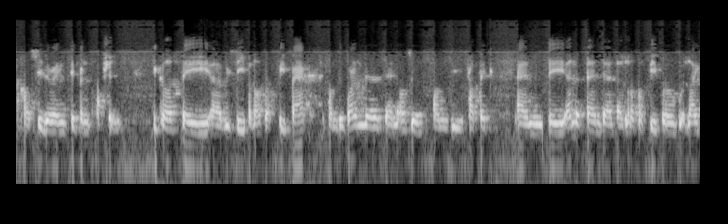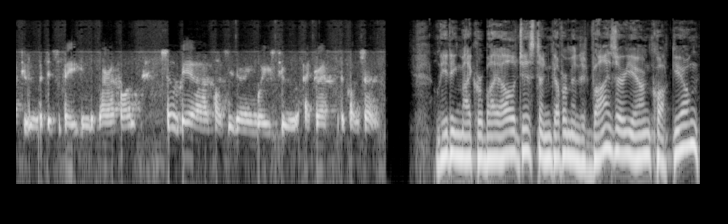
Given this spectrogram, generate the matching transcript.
considering different options because they uh, receive a lot of feedback from the runners and also from the public, and they understand that a lot of people would like to participate in the marathon, so they are considering ways to address the concern. Leading microbiologist and government advisor Yuen Kwok Yung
